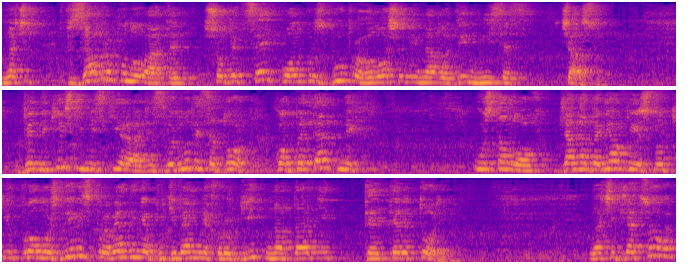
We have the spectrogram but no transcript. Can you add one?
Значить, запропонувати, щоб цей конкурс був проголошений на один місяць часу. Винниківській міській раді звернутися до компетентних установ для надання висновків про можливість проведення будівельних робіт на даній території. Значить, для цього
